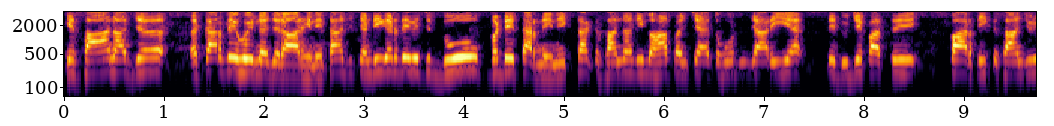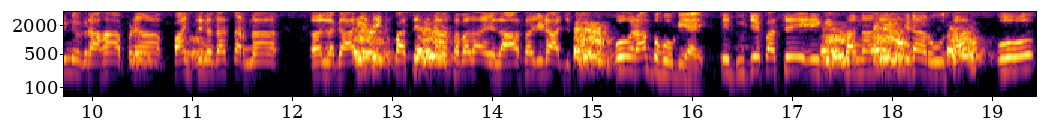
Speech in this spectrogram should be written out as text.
ਕਿਸਾਨ ਅੱਜ ਅ, ਕਰਦੇ ਹੋਏ ਨਜ਼ਰ ਆ ਰਹੇ ਨੇ ਤਾਂ ਅੱਜ ਚੰਡੀਗੜ੍ਹ ਦੇ ਵਿੱਚ ਦੋ ਵੱਡੇ ਧਰਨੇ ਨੇ ਇੱਕ ਤਾਂ ਕਿਸਾਨਾਂ ਦੀ ਮਹਾਪੰਚਾਇਤ ਹੋਣ ਜਾ ਰਹੀ ਹੈ ਤੇ ਦੂਜੇ ਪਾਸੇ ਭਾਰਤੀ ਕਿਸਾਨ ਯੂਨੀਅਨ ਅਗਰਾਹਾਂ ਆਪਣਾ 5 ਦਿਨਾਂ ਦਾ ਧਰਨਾ ਅ, ਲਗਾ ਰਹੀ ਹੈ ਤੇ ਇੱਕ ਪਾਸੇ ਵਿਧਾਨ ਸਭਾ ਦਾ ਇਜਲਾਸ ਆ ਜਿਹੜਾ ਅੱਜ ਤੋਂ ਉਹ ਆਰੰਭ ਹੋ ਗਿਆ ਹੈ ਤੇ ਦੂਜੇ ਪਾਸੇ ਇੱਕ ਕਿਸਾਨਾਂ ਦੇ ਜਿਹੜਾ ਰੋਸ ਆ ਉਹ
